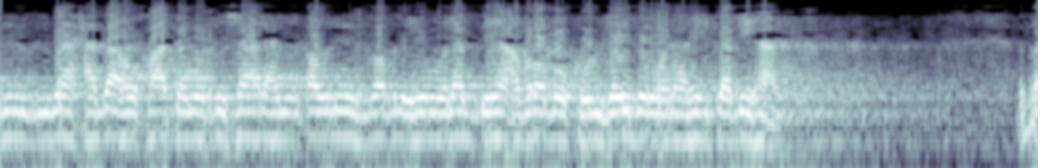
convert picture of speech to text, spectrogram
بما حباه خاتم الرسالة من قوله بفضله منبه أضربكم زيد وناهيك بها. ف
